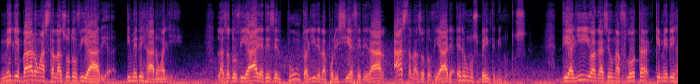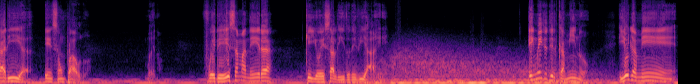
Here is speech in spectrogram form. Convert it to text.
me levaram hasta la rodoviária e me deixaram ali. La rodoviária, desde o ponto ali de la Policía Federal hasta la rodoviária, eram uns 20 minutos. De ali eu agasei uma flota que me deixaria em São Paulo. Bueno, foi de essa maneira que yo he salido de viaje. En medio del camino, yo llamé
